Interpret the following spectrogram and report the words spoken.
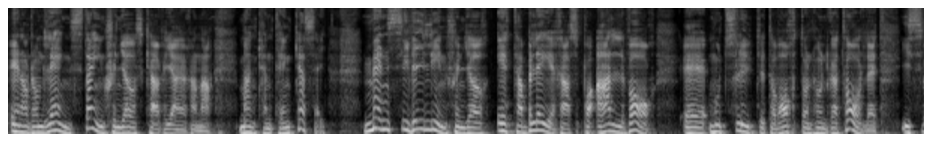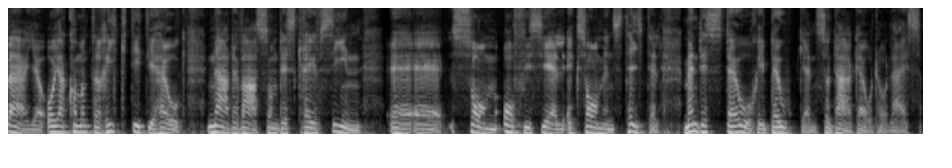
en av de längsta ingenjörskarriärerna man kan tänka sig. Men civilingenjör etableras på allvar eh, mot slutet av 1800-talet i Sverige och jag kommer inte riktigt ihåg när det var som det skrevs in eh, eh, som officiell examenstitel. Men det står i boken så där går det att läsa.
